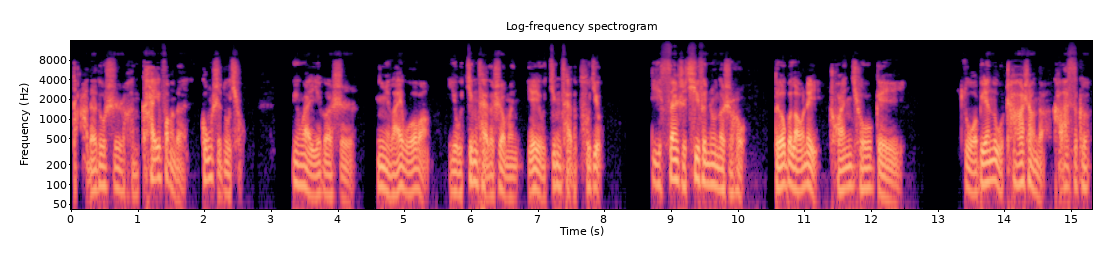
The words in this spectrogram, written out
打的都是很开放的攻势足球。另外一个是你来我往，有精彩的射门，也有精彩的扑救。第三十七分钟的时候，德布劳内传球给左边路插上的卡拉斯科，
